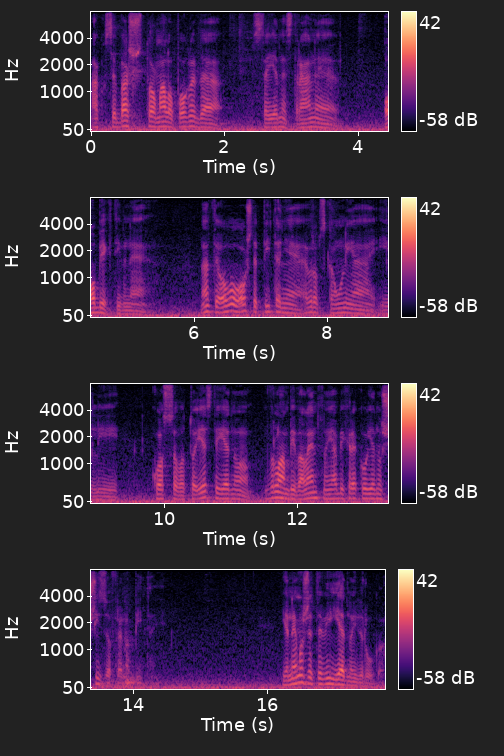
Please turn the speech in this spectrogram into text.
ako se baš to malo pogleda sa jedne strane objektivne, znate, ovo uopšte pitanje Evropska unija ili Kosovo, to jeste jedno vrlo ambivalentno, ja bih rekao jedno šizofreno pitanje. Jer ne možete vi jedno i drugo.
